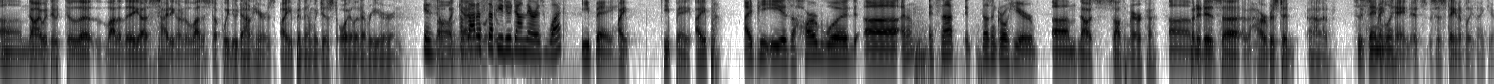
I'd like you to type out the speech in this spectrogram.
Um, No, I would do, do the, a lot of the uh, siding. Or a lot of stuff we do down here is IPE, and then we just oil it every year. And Is No, a again, lot of w- stuff you do down there is what? Ipe. IPE, IPE, IPE. IPE is a hardwood. Uh, I don't. It's not. It doesn't grow here. Um, No, it's South America, but it is uh, harvested uh, it's Sustainably? maintained. It's sustainably. Thank you.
